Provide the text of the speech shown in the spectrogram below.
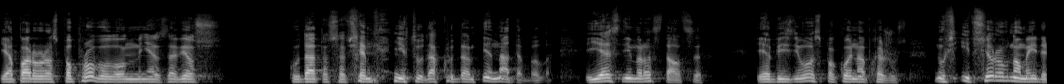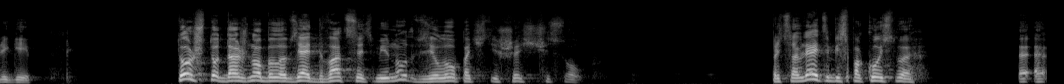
Я пару раз попробовал, он меня завез куда-то совсем не туда, куда мне надо было. И я с ним расстался. Я без него спокойно обхожусь. Ну и все равно, мои дорогие, то, что должно было взять 20 минут, взяло почти 6 часов. Представляете беспокойство э, э,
